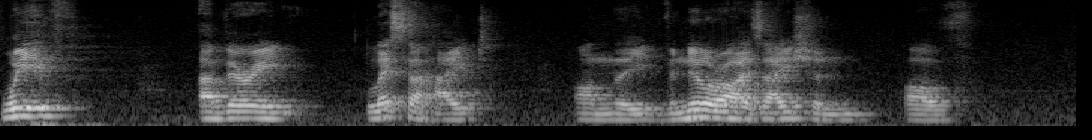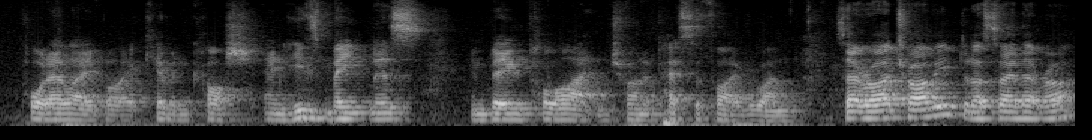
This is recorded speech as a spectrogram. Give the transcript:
With a very lesser hate on the vanillaisation of Port Adelaide by Kevin Kosh and his meekness in being polite and trying to pacify everyone. Is that right, Trivey? Did I say that right?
